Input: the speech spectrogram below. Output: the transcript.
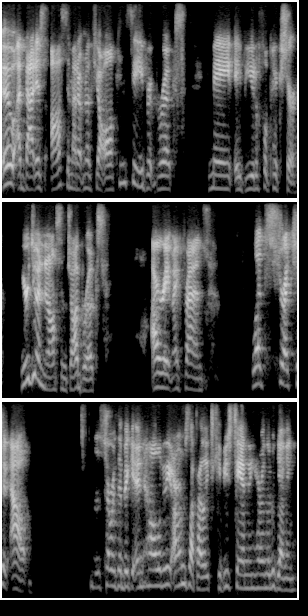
Oh, uh, that is awesome. I don't know if y'all all can see, but Brooks made a beautiful picture. You're doing an awesome job, Brooks. All right, my friends, let's stretch it out. Let's start with a big inhale of the arms up. I like to keep you standing here in the beginning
